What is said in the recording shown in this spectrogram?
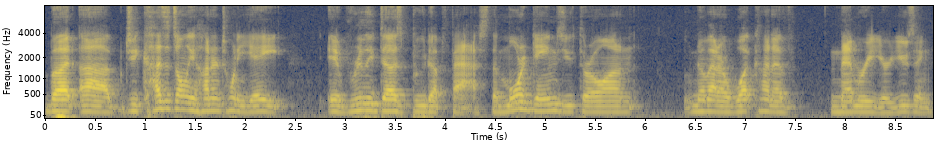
but uh, because it's only 128, it really does boot up fast. The more games you throw on, no matter what kind of memory you're using,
